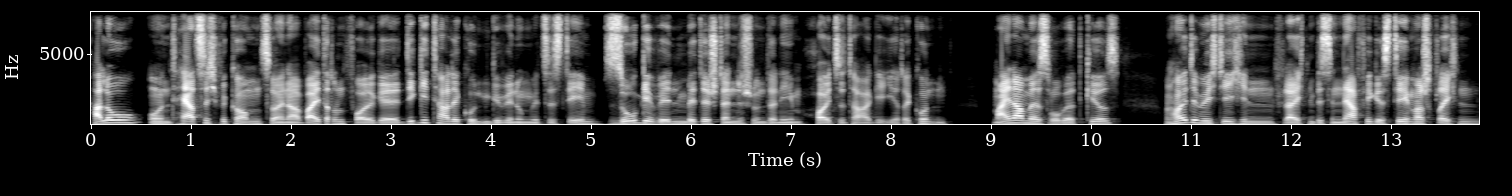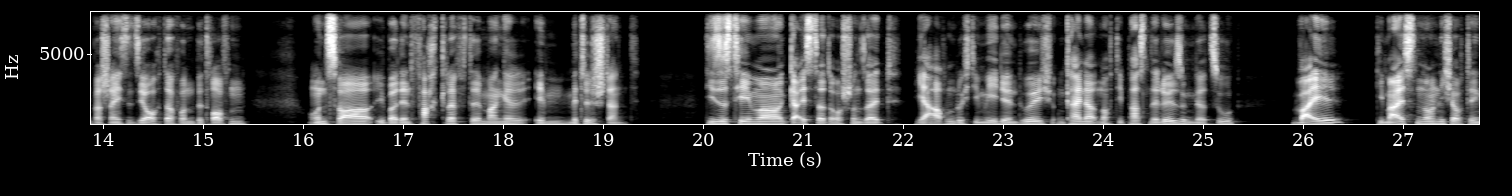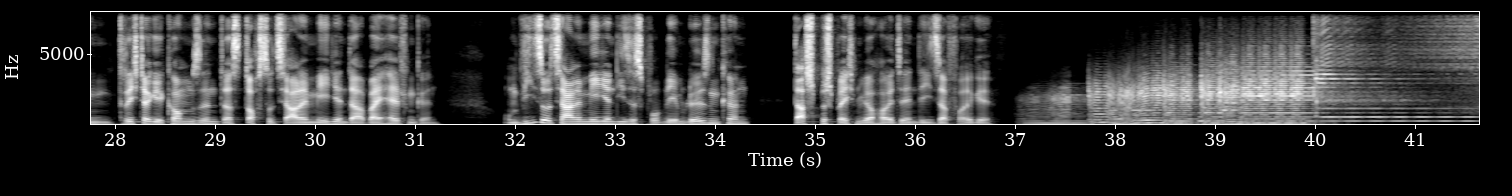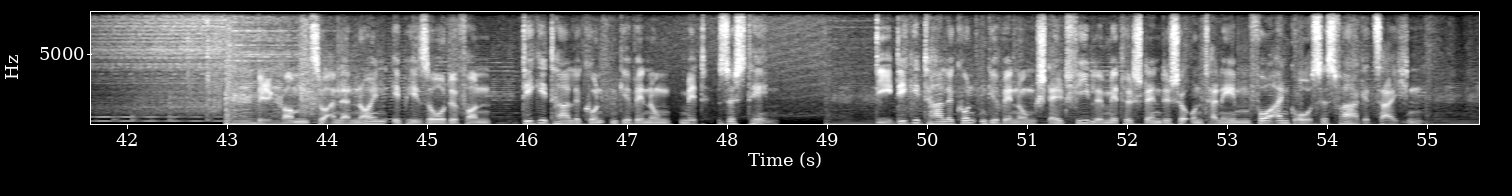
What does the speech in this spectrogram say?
Hallo und herzlich willkommen zu einer weiteren Folge Digitale Kundengewinnung mit System. So gewinnen mittelständische Unternehmen heutzutage ihre Kunden. Mein Name ist Robert Kirs und heute möchte ich Ihnen vielleicht ein bisschen nerviges Thema sprechen. Wahrscheinlich sind Sie auch davon betroffen. Und zwar über den Fachkräftemangel im Mittelstand. Dieses Thema geistert auch schon seit Jahren durch die Medien durch und keiner hat noch die passende Lösung dazu, weil die meisten noch nicht auf den Trichter gekommen sind, dass doch soziale Medien dabei helfen können. Und wie soziale Medien dieses Problem lösen können, das besprechen wir heute in dieser Folge. Willkommen zu einer neuen Episode von Digitale Kundengewinnung mit System. Die digitale Kundengewinnung stellt viele mittelständische Unternehmen vor ein großes Fragezeichen.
